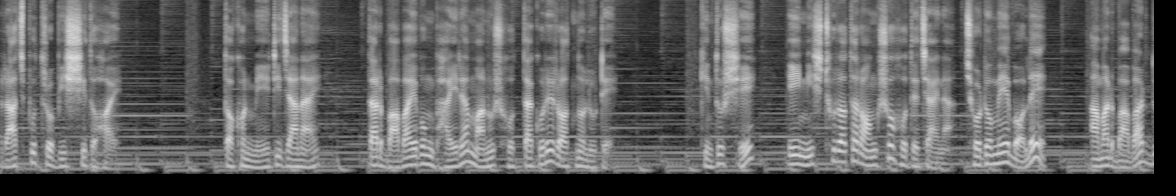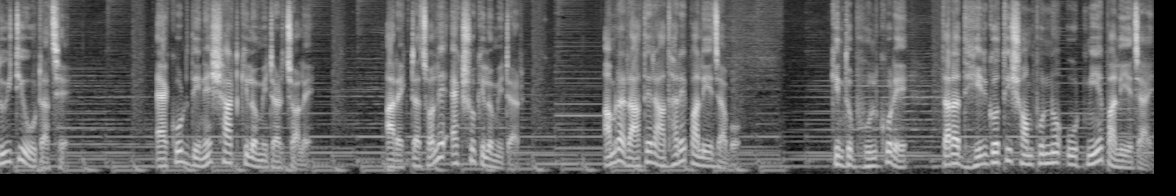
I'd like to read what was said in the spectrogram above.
রাজপুত্র বিস্মিত হয়। তখন মেয়েটি জানায়, তার বাবা এবং ভাইরা মানুষ হত্যা করে রত্ন লুটে। কিন্তু সে এই নিষ্ঠুরতার অংশ হতে চায় না। ছোট মেয়ে বলে, আমার বাবার দুইটি উট আছে। এক উট দিনে ষাট কিলোমিটার চলে, আরেকটা চলে একশো কিলোমিটার। আমরা রাতের আধারে পালিয়ে যাব। কিন্তু ভুল করে তারা ধীরগতি সম্পূর্ণ উট নিয়ে পালিয়ে যায়।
